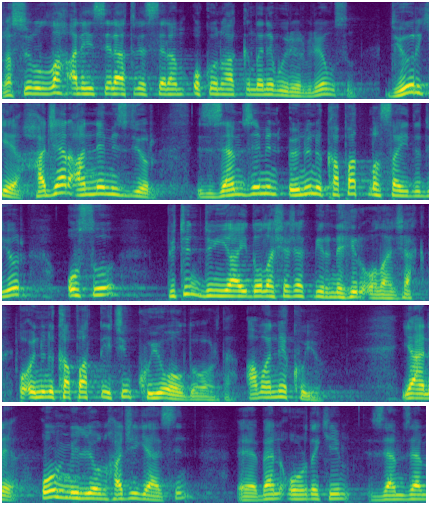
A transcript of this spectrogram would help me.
Resulullah aleyhissalatü vesselam o konu hakkında ne buyuruyor biliyor musun? Diyor ki Hacer annemiz diyor zemzemin önünü kapatmasaydı diyor o su bütün dünyayı dolaşacak bir nehir olacaktı. O önünü kapattığı için kuyu oldu orada. Ama ne kuyu? Yani 10 milyon hacı gelsin. e, Ben oradaki zemzem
